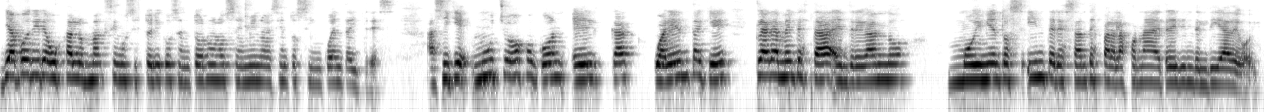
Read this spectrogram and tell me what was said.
ya podría buscar los máximos históricos en torno a los 6.953. Así que mucho ojo con el CAC 40 que claramente está entregando movimientos interesantes para la jornada de trading del día de hoy.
